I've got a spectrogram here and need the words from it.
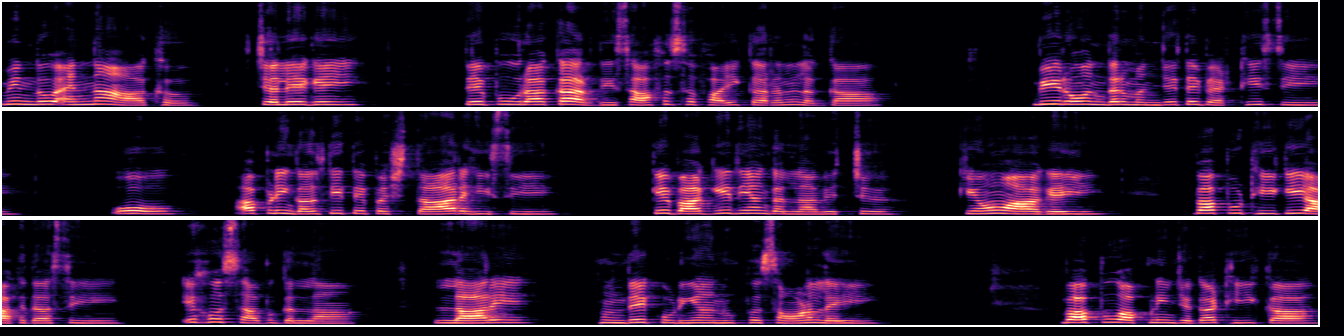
ਮਿੰਦੋ ਇੰਨਾ ਆਖ ਚਲੇ ਗਈ ਤੇ ਪੂਰਾ ਘਰ ਦੀ ਸਾਫ਼ ਸਫ਼ਾਈ ਕਰਨ ਲੱਗਾ। ਵੀਰੋ ਅੰਦਰ ਮੰਜੇ ਤੇ ਬੈਠੀ ਸੀ। ਉਹ ਆਪਣੀ ਗਲਤੀ ਤੇ ਪਛਤਾ ਰਹੀ ਸੀ। ਕਿ ਬਾਗੀ ਦੀਆਂ ਗੱਲਾਂ ਵਿੱਚ ਕਿਉਂ ਆ ਗਈ? ਬਾਪੂ ਠੀਕ ਹੀ ਆਖਦਾ ਸੀ, ਇਹੋ ਸਭ ਗੱਲਾਂ ਲਾਰੇ ਹੁੰਦੇ ਕੁੜੀਆਂ ਨੂੰ ਫਸਾਉਣ ਲਈ। ਬਾਪੂ ਆਪਣੀ ਜਗ੍ਹਾ ਠੀਕ ਆ,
